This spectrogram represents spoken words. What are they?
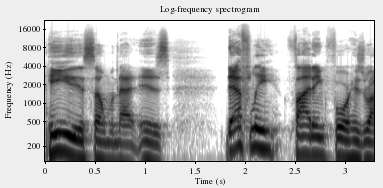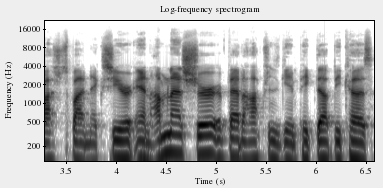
he is someone that is definitely fighting for his roster spot next year. And I'm not sure if that option is getting picked up because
